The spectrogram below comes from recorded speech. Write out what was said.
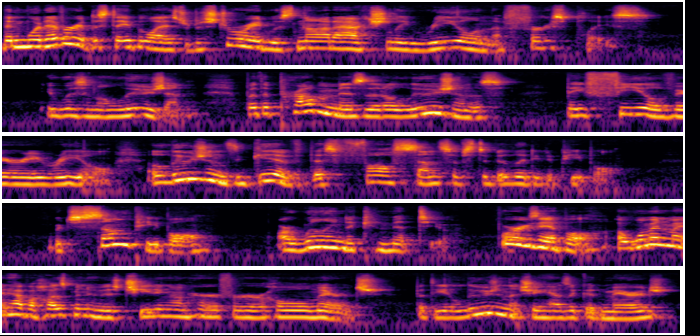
then whatever it destabilized or destroyed was not actually real in the first place. It was an illusion. But the problem is that illusions they feel very real. Illusions give this false sense of stability to people, which some people are willing to commit to. For example, a woman might have a husband who is cheating on her for her whole marriage, but the illusion that she has a good marriage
